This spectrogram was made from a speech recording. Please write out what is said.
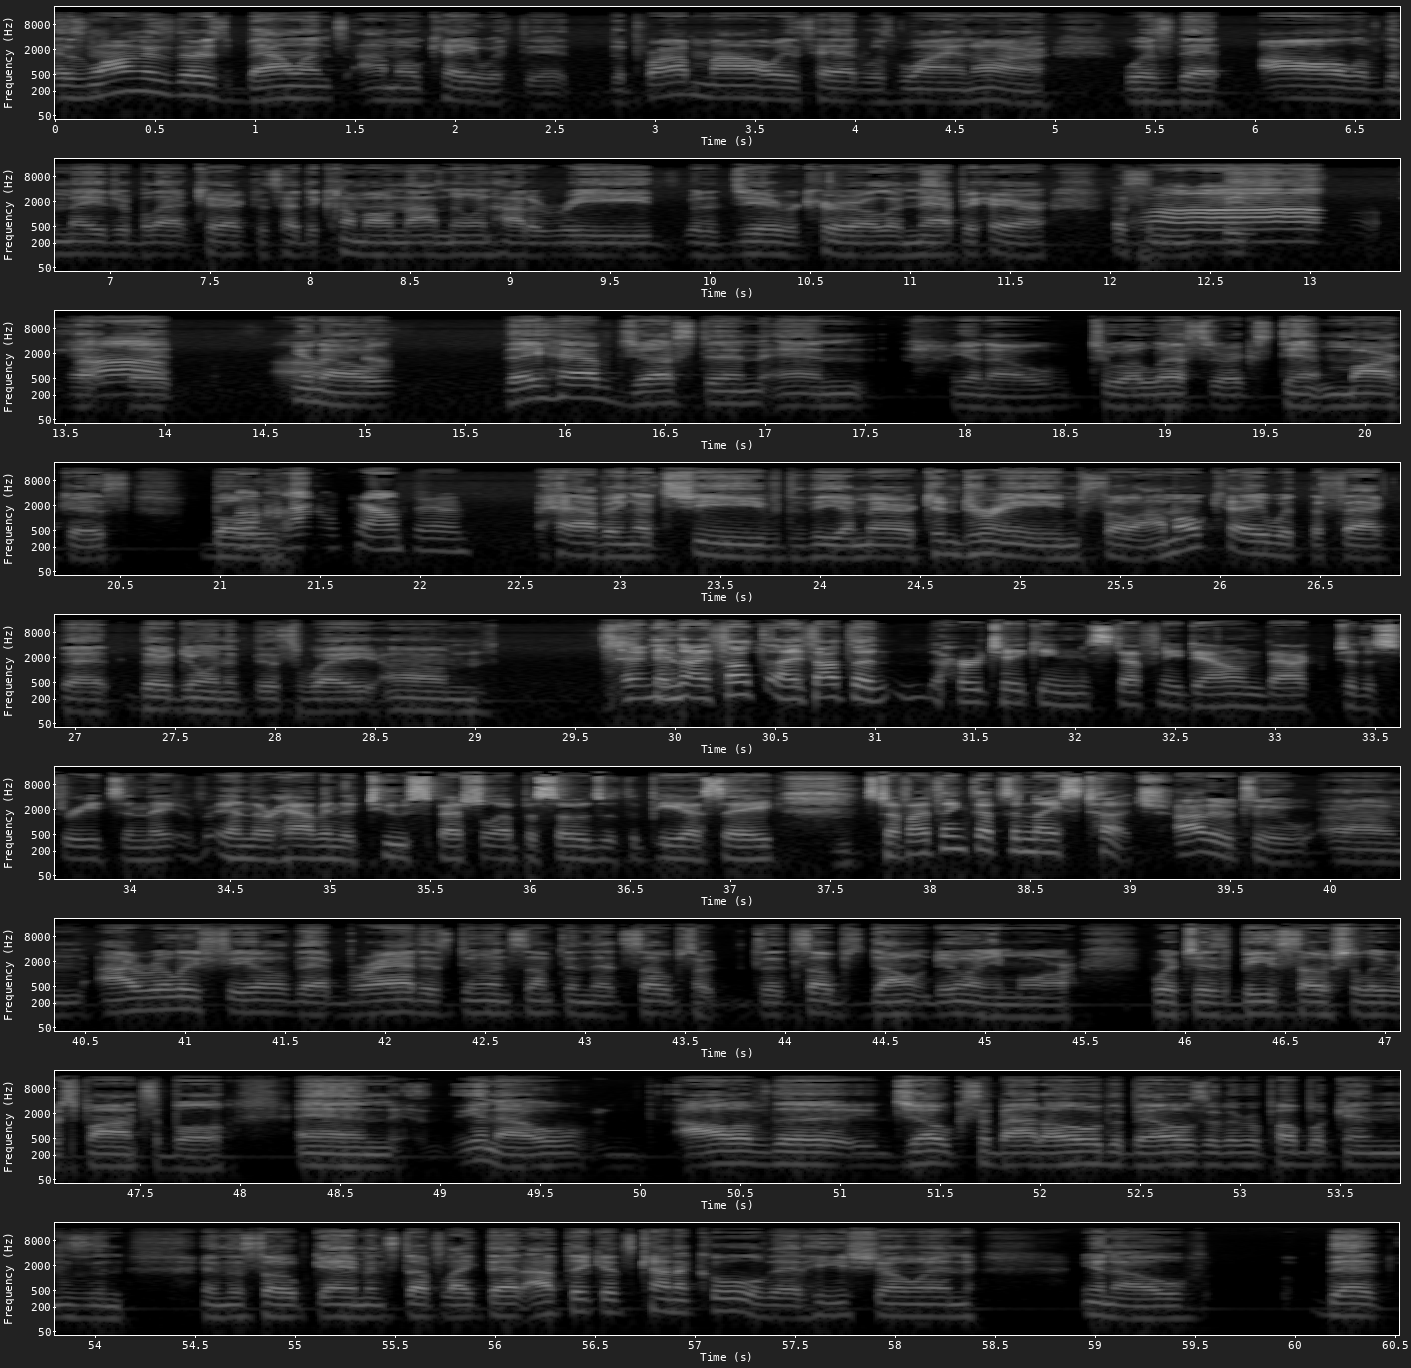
as long as there's balance, I'm okay with it. The problem I always had with Y&R was that all of the major black characters had to come on not knowing how to read with a jerry curl or nappy hair or some Oh, big, but you oh, know, no. they have Justin and you know to a lesser extent Marcus both Ugh, I don't count them. having achieved the American dream. So I'm okay with the fact that they're doing it this way. Um, and, and I thought I thought that her taking Stephanie down back to the streets and they and they're having the two special episodes with the PSA stuff. I think that's a nice touch. I do too. Um, I really feel that Brad is doing something that soaps are, that soaps don't do anymore, which is be socially responsible. And you know, all of the jokes about oh the bells are the republicans and in the soap game and stuff like that i think it's kind of cool that he's showing you know that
